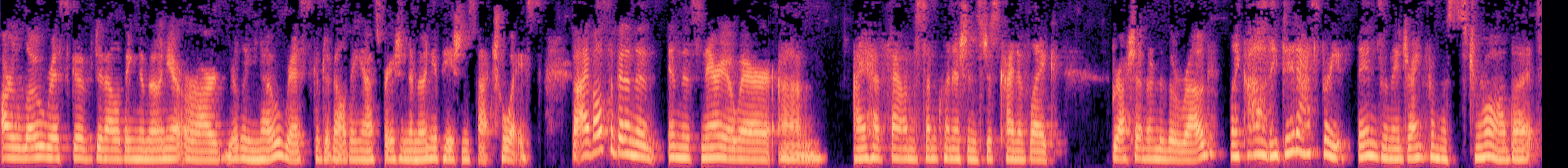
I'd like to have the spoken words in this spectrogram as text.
our low risk of developing pneumonia or our really no risk of developing aspiration pneumonia patients that choice. But I've also been in the in the scenario where um, I have found some clinicians just kind of like brush it under the rug, like, oh, they did aspirate thins when they drank from the straw, but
